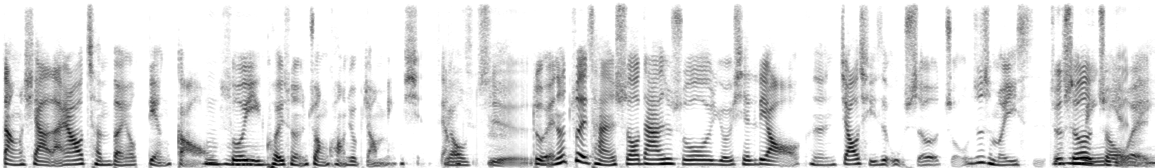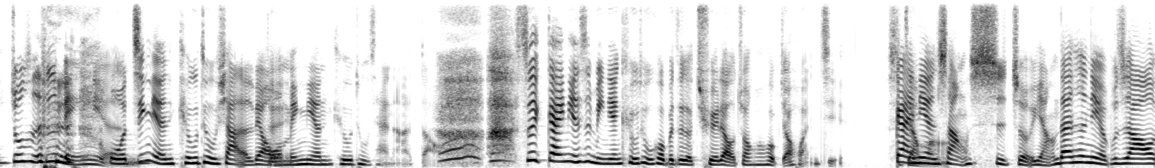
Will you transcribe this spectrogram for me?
荡下来，然后成本又垫高，嗯所以亏损的状况就比较明显，这样了。解，对，那最惨的时候，大家是说有一些料可能交期是五十二周，这是什么意思？就是二明年周哎、欸就是就是明年 我今年 Q two 下的料，我明年 Q two 才拿得到。所以概念是明年 Q two 会不会这个缺料状况会比较缓解？概念上是这样，但是你也不知道，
